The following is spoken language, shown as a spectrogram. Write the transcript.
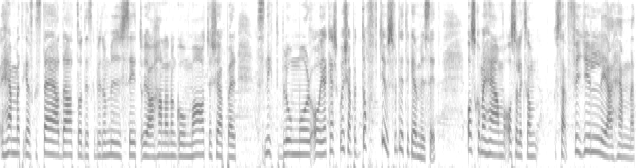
hemmet är ganska städat och det ska bli något mysigt och jag handlar någon god mat, jag köper snittblommor och jag kanske går och köper doftljus för det tycker jag är mysigt. Och så kommer jag hem och så liksom så här, förgyller jag hemmet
